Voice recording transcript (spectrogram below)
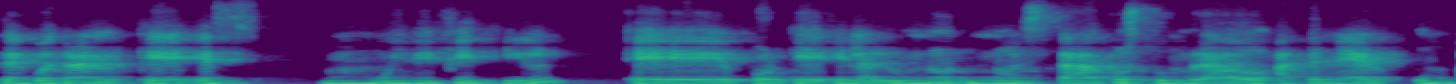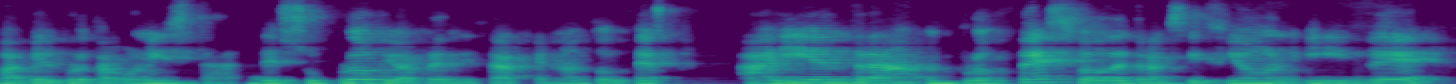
se encuentran que es muy difícil porque el alumno no está acostumbrado a tener un papel protagonista de su propio aprendizaje. ¿no? Entonces, ahí entra un proceso de transición y de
